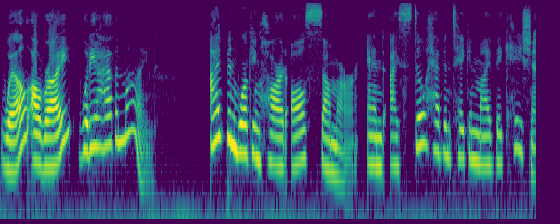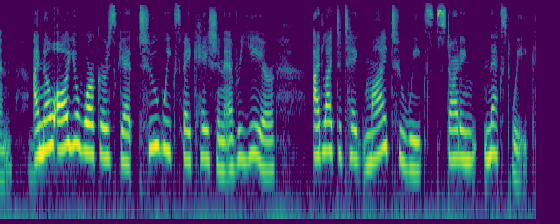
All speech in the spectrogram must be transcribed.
Well, all right. What do you have in mind? I've been working hard all summer, and I still haven't taken my vacation. I know all your workers get two weeks vacation every year. I'd like to take my two weeks starting next week.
